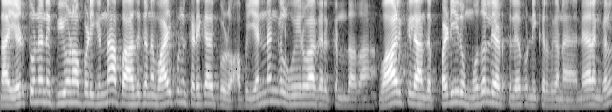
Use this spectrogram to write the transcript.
நான் எடுத்தோன்னே பியூனாக படிக்கணும்னா அப்போ அதுக்கான வாய்ப்புகளும் கிடைக்காது போயிடும். அப்போ எண்ணங்கள் உயர்வாக இருக்குன்றா தான். வாழ்க்கையில் அந்த படிகிற முதல் இடத்துல போய் நிற்கிறதுக்கான நேரங்கள்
